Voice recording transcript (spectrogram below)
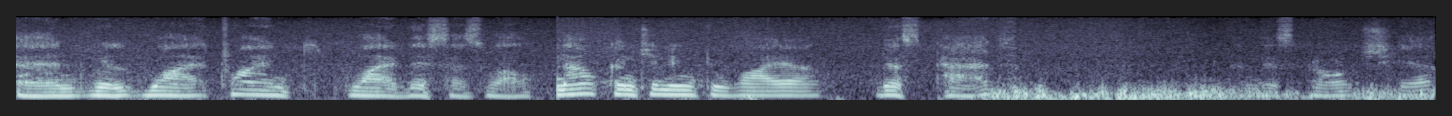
And we'll wire, try and wire this as well. Now continuing to wire this pad and this branch here.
